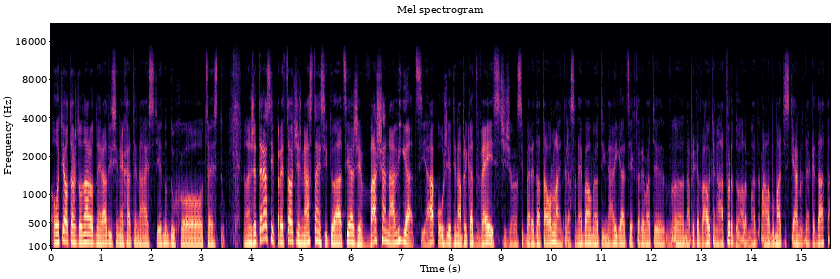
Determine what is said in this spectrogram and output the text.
odtiaľ to až do Národnej rady si necháte nájsť jednoducho cestu. No lenže teraz si predstavte, že nastane situácia, že vaša navigácia, použijete napríklad Waze, čiže ona si bere data online, teraz sa nebavíme o tých navigáciách, ktoré máte v, napríklad v aute nátvrdo, alebo máte stiahnuť nejaké dáta.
